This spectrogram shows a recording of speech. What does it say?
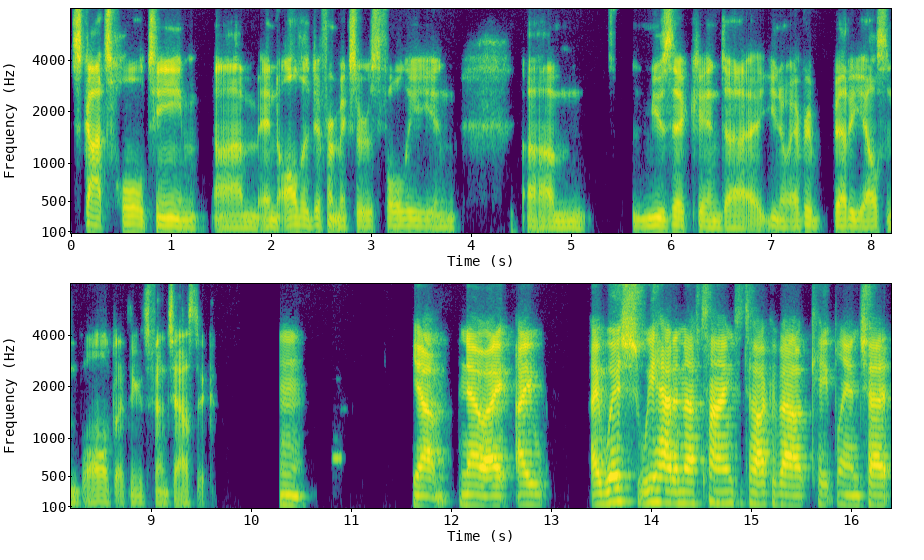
Scott's whole team um, and all the different mixers, Foley and um, music, and uh, you know everybody else involved. I think it's fantastic. Mm. Yeah. No, I I I wish we had enough time to talk about Cate Blanchett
